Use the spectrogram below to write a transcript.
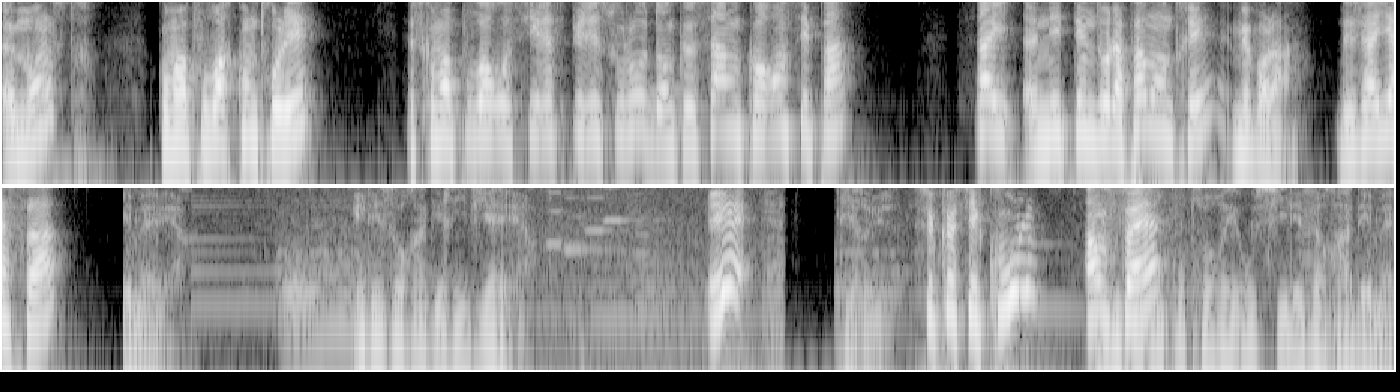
un monstre qu'on va pouvoir contrôler? Est-ce qu'on va pouvoir aussi respirer sous l'eau? Donc ça encore on ne sait pas. Ça, Nintendo l'a pas montré, mais voilà. Déjà, il y a ça. Les mers. Et les auras des rivières. Et ce que c'est cool, enfin... Vous rencontrerez aussi les auras des mers.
